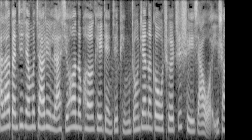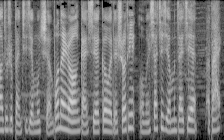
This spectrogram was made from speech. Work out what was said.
好了，本期节目就到这里啦，喜欢我的朋友可以点击屏幕中间的购物车支持一下我。以上就是本期节目全部内容，感谢各位的收听，我们下期节目再见，拜拜。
